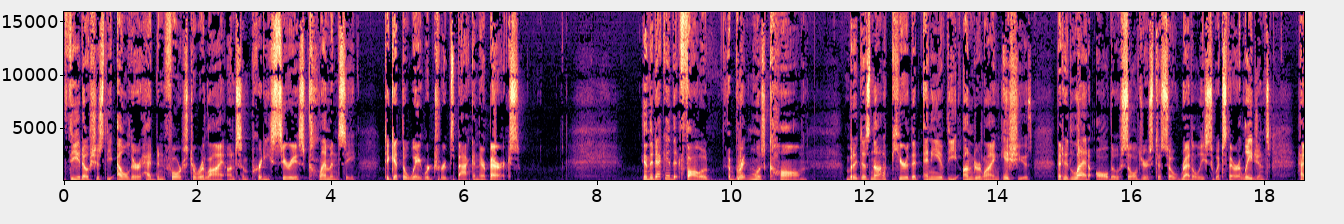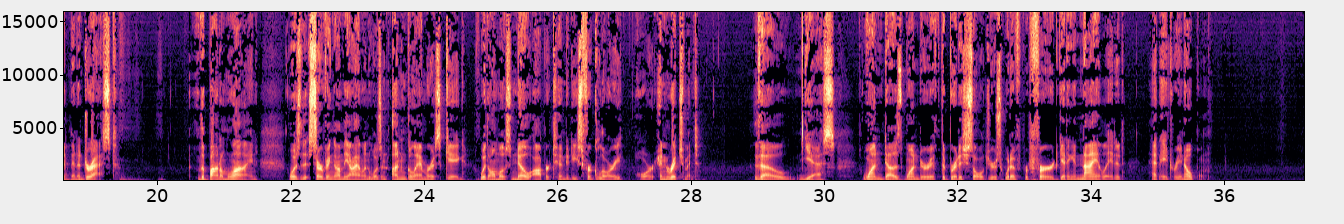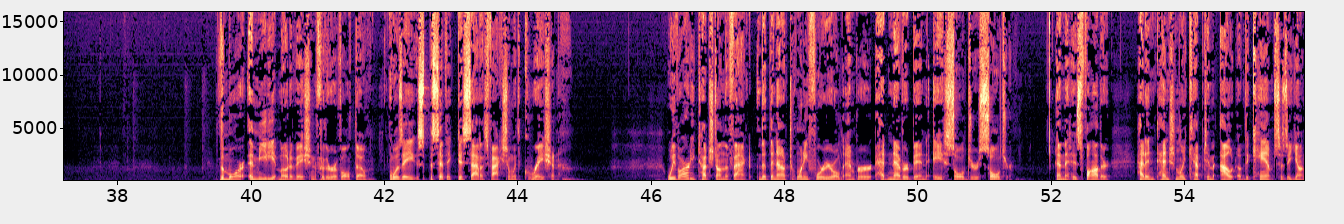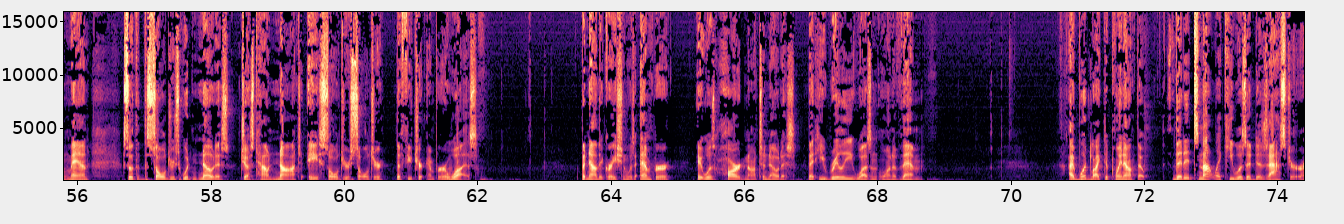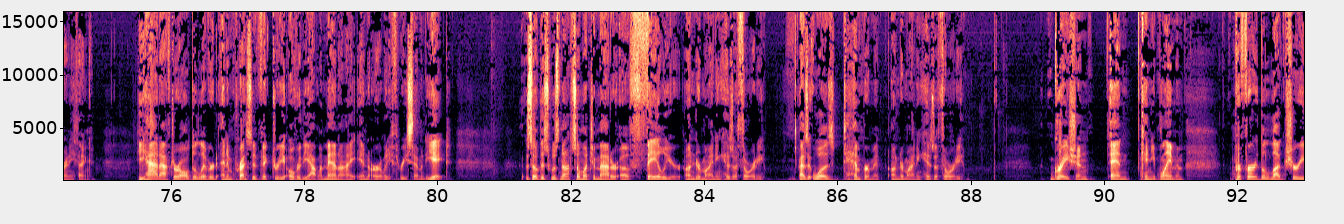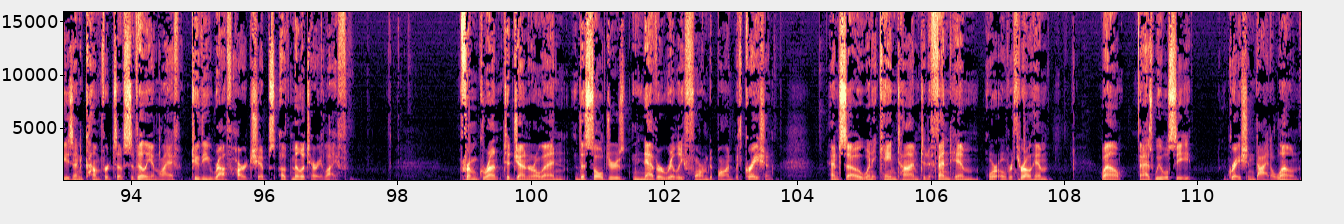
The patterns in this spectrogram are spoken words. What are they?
Theodosius the Elder had been forced to rely on some pretty serious clemency to get the wayward troops back in their barracks. In the decade that followed, Britain was calm, but it does not appear that any of the underlying issues that had led all those soldiers to so readily switch their allegiance had been addressed. The bottom line was that serving on the island was an unglamorous gig with almost no opportunities for glory or enrichment. Though, yes, one does wonder if the British soldiers would have preferred getting annihilated at Adrianople. The more immediate motivation for the revolt, though, was a specific dissatisfaction with Gratian. We've already touched on the fact that the now 24-year-old emperor had never been a soldier's soldier, and that his father had intentionally kept him out of the camps as a young man so that the soldiers wouldn't notice just how not a soldier soldier the future emperor was. But now that Gratian was emperor, it was hard not to notice that he really wasn't one of them. I would like to point out, though, that it's not like he was a disaster or anything. He had, after all, delivered an impressive victory over the Alemanni in early 378. So this was not so much a matter of failure undermining his authority, as it was temperament undermining his authority. Gratian, and can you blame him, preferred the luxuries and comforts of civilian life to the rough hardships of military life. From grunt to general, then, the soldiers never really formed a bond with Gratian. And so, when it came time to defend him or overthrow him, well, as we will see, Gratian died alone.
